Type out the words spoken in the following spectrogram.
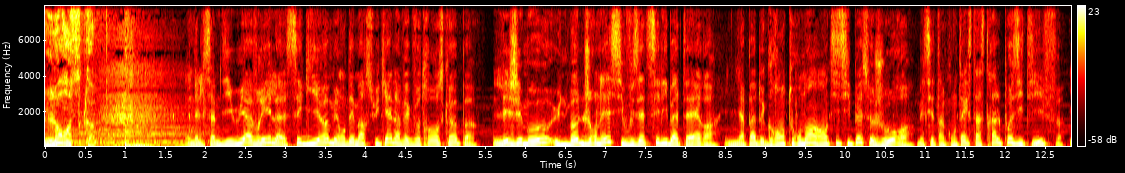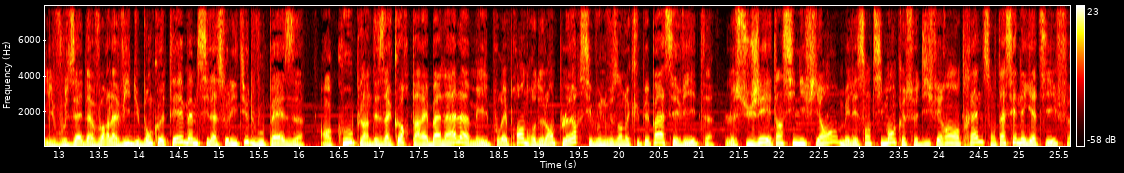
L'horoscope. On est le samedi 8 avril, c'est Guillaume et on démarre ce week-end avec votre horoscope. Les Gémeaux, une bonne journée si vous êtes célibataire. Il n'y a pas de grand tournant à anticiper ce jour, mais c'est un contexte astral positif. Il vous aide à voir la vie du bon côté même si la solitude vous pèse. En couple, un désaccord paraît banal, mais il pourrait prendre de l'ampleur si vous ne vous en occupez pas assez vite. Le sujet est insignifiant, mais les sentiments que ce différent entraîne sont assez négatifs.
